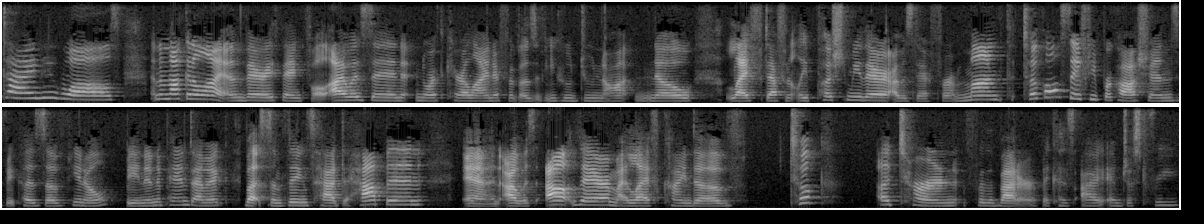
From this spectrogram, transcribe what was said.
tiny walls. And I'm not gonna lie, I'm very thankful. I was in North Carolina, for those of you who do not know. Life definitely pushed me there. I was there for a month, took all safety precautions because of, you know, being in a pandemic, but some things had to happen. And I was out there. My life kind of took a turn for the better because I am just free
